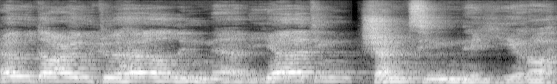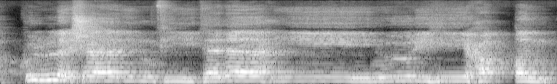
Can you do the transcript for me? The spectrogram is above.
أو دعوتها ضمن أبيات شمس نيرة كل شهر في تناحي نوره حقا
